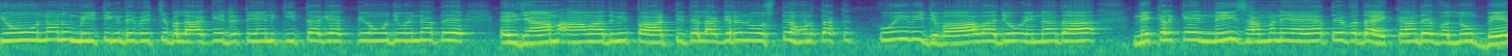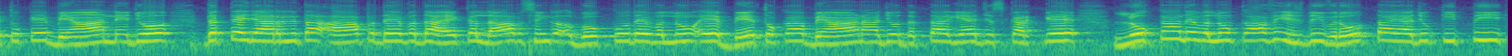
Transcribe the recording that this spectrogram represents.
ਕਿਉਂ ਉਹਨਾਂ ਨੂੰ ਮੀਟਿੰਗ ਦੇ ਵਿੱਚ ਬੁਲਾ ਕੇ ਡਿਟੇਨ ਕੀਤਾ ਗਿਆ? ਕਿਉਂ ਜੋ ਇਹਨਾਂ ਤੇ ਇਲਜ਼ਾਮ ਆਮ ਆਦਮੀ ਪਾਰਟੀ ਤੇ ਲੱਗ ਰਹੇ ਨੇ, ਉਸ ਤੇ ਹੁਣ ਤੱਕ ਕੋਈ ਵੀ ਜਵਾਬ ਆ ਜੋ ਇਹਨਾਂ ਦਾ ਨਿਕਲ ਕੇ ਨਹੀਂ ਸਾਹਮਣੇ ਆਇਆ ਤੇ ਵਿਧਾਇਕਾਂ ਦੇ ਵੱਲੋਂ ਬੇਤੁਕੇ ਬਿਆਨ ਨੇ ਜੋ ਦਿੱਤੇ ਜਾ ਰਹੇ ਨੇ, ਤਾਂ ਆਪ ਦੇ ਵਿਧਾਇਕ ਲਾਭ ਸਿੰਘ ਅਗੋਕੋ ਦੇ ਵੱਲੋਂ ਇਹ ਬੇਤੁਕਾ ਬਿਆਨ ਆ ਜੋ ਦਿੱਤਾ ਗਿਆ। ਜਿਸ ਕਰਕੇ ਲੋਕਾਂ ਦੇ ਵੱਲੋਂ ਕਾਫੀ ਇਸ ਦੀ ਵਿਰੋਧਤਾ ਆ ਜੋ ਕੀਤੀ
